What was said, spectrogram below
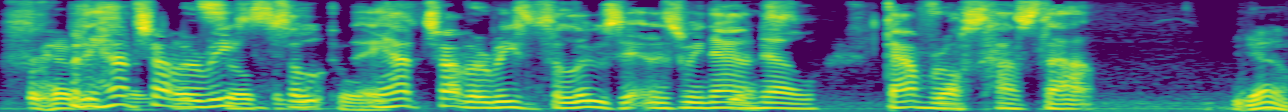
for But he had sake, to have a reason to. He had to have a reason to lose it, and as we now Yes. know, Davros has that. Yeah.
